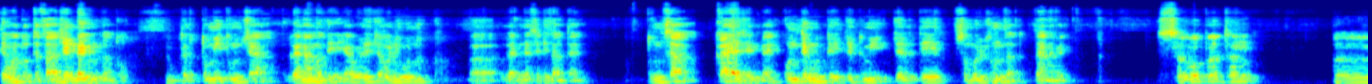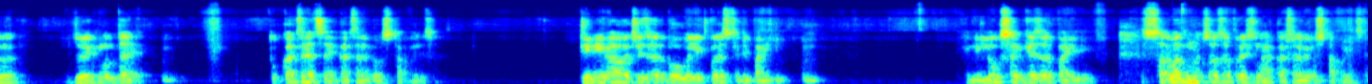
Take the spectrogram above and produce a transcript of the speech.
तेव्हा तो त्याचा अजेंडा घेऊन जातो. तर तुम्ही तुमच्या गणामध्ये यावेळी जेव्हा निवडणूक लढण्यासाठी जाताय तुमचा काय अजेंडा आहे? कोणते मुद्दे आहेत जे तुम्ही जनते समोर घेऊन जाणार? आहे सर्वप्रथम जो एक मुद्दा आहे तो कचऱ्याचा आहे कचरा व्यवस्थापनाचा. तिन्ही गावाची जर भौगोलिक परिस्थिती पाहिली आणि लोकसंख्या जर पाहिली सर्वात महत्त्वाचा प्रश्न हा कचरा व्यवस्थापनाचा.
